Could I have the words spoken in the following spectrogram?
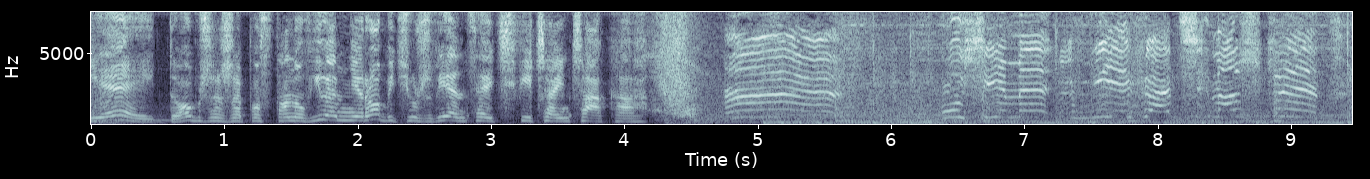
Jej, dobrze, że postanowiłem nie robić już więcej ćwiczeń czaka. Eee, Musimy wjechać na szczyt!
